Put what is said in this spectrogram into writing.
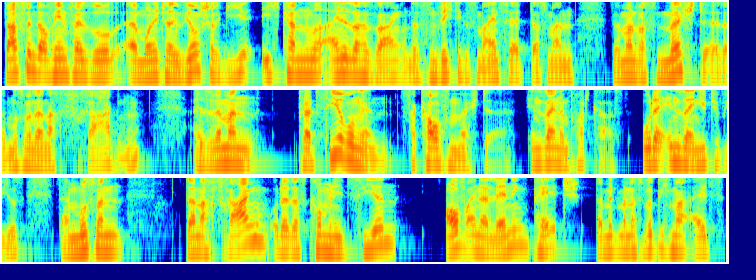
das sind auf jeden Fall so äh, Monetarisierungsstrategie. Ich kann nur eine Sache sagen, und das ist ein wichtiges Mindset, dass man, wenn man was möchte, dann muss man danach fragen. Also wenn man Platzierungen verkaufen möchte in seinem Podcast oder in seinen YouTube-Videos, dann muss man danach fragen oder das kommunizieren auf einer Landingpage, damit man das wirklich mal als,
